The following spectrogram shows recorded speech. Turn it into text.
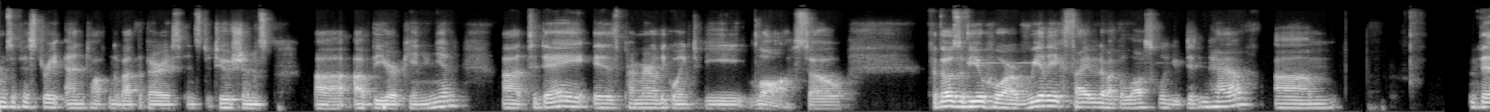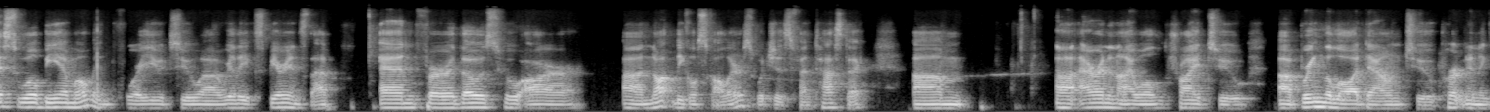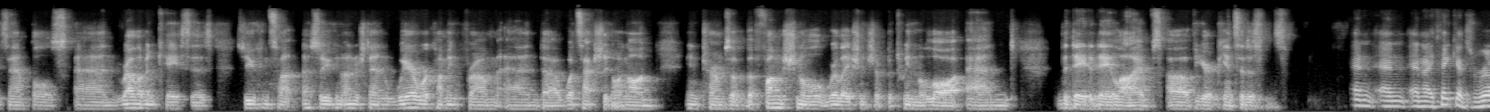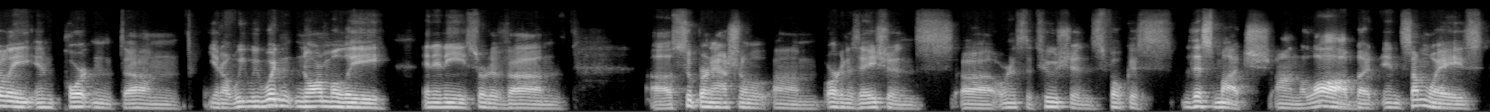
terms of history and talking about the various institutions uh, of the European Union. Uh, today is primarily going to be law. So, for those of you who are really excited about the law school you didn't have, um, this will be a moment for you to uh, really experience that. And for those who are uh, not legal scholars, which is fantastic, um, uh, Aaron and I will try to uh, bring the law down to pertinent examples and relevant cases, so you can so you can understand where we're coming from and uh, what's actually going on in terms of the functional relationship between the law and the day-to-day lives of European citizens. And and and I think it's really important. Um, you know, we we wouldn't normally in any sort of um, uh, supranational um, organizations uh, or institutions focus this much on the law, but in some ways,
